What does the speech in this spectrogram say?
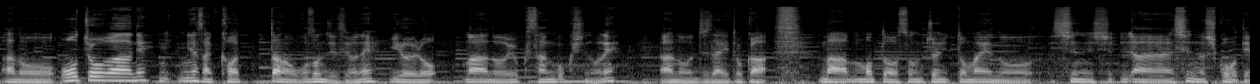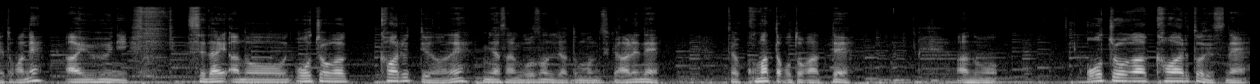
あのー、王朝がね皆さん変わったのをご存知ですよねいろいろまあ、あのよく三国志のねあの時代とか、まあ、もっとそのちょいと前の秦あ秦の始皇帝とかねああいう風に世代あの王朝が変わるっていうのはね皆さんご存知だと思うんですけどあれね困ったことがあってあの王朝が変わるとですね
